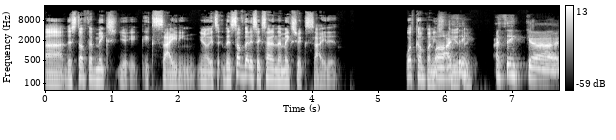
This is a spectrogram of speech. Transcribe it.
Uh, the stuff that makes you exciting. You know, it's the stuff that is exciting that makes you excited. What companies well, do you think, think? I think uh,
